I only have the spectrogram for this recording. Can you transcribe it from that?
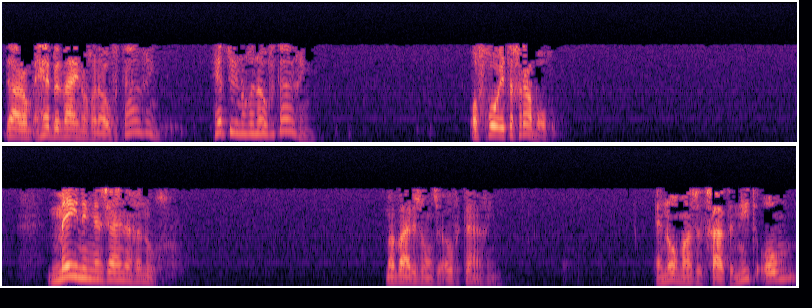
Daarom hebben wij nog een overtuiging. Hebt u nog een overtuiging? Of gooi je te grabbel? Meningen zijn er genoeg. Maar waar is onze overtuiging? En nogmaals, het gaat er niet om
